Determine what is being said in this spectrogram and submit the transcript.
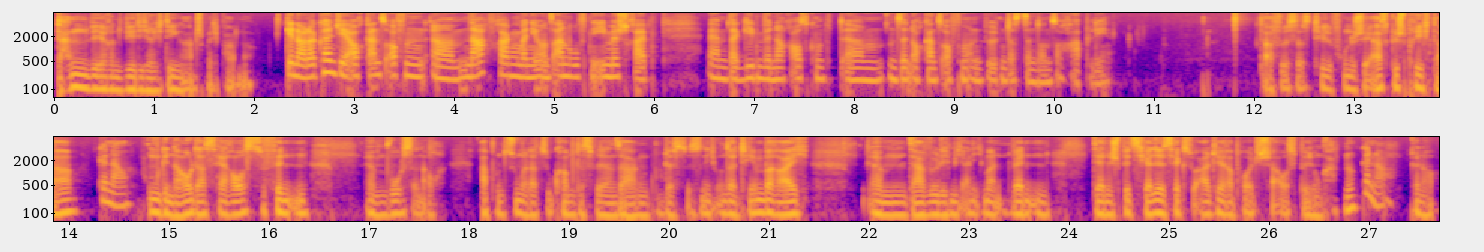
dann wären wir die richtigen Ansprechpartner. Genau, da könnt ihr auch ganz offen ähm, nachfragen, wenn ihr uns anruft, eine E-Mail schreibt. Ähm, da geben wir noch Auskunft ähm, und sind auch ganz offen und würden das dann sonst auch ablehnen. Dafür ist das telefonische Erstgespräch da, Genau. um genau das herauszufinden, ähm, wo es dann auch ab und zu mal dazu kommt, dass wir dann sagen, du, das ist nicht unser Themenbereich. Ähm, da würde ich mich an jemanden wenden, der eine spezielle sexualtherapeutische Ausbildung hat. Ne? Genau. Genau.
